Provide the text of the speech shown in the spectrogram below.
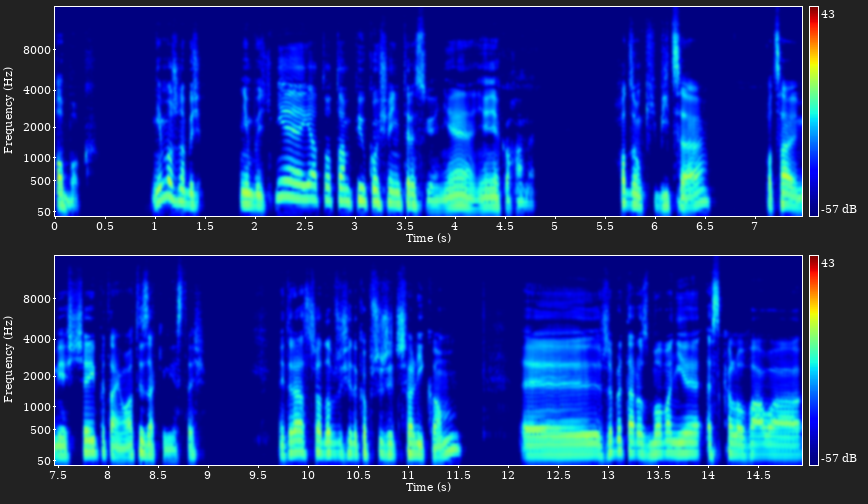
obok. Nie można być, nie być, nie, ja to tam piłką się interesuję. Nie, nie, nie, kochane. Chodzą kibice po całym mieście i pytają, a ty za kim jesteś? No i teraz trzeba dobrze się tylko przyjrzeć szalikom, e, żeby ta rozmowa nie eskalowała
